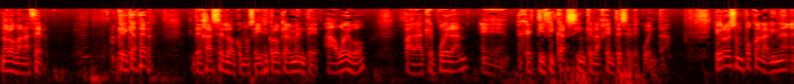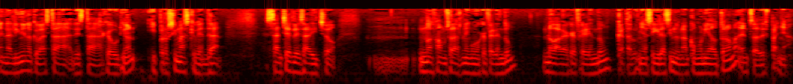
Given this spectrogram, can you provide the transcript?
No lo van a hacer. ¿Qué hay que hacer? Dejárselo, como se dice coloquialmente, a huevo para que puedan eh, rectificar sin que la gente se dé cuenta. Yo creo que es un poco en la línea en, la línea en lo que va esta, de esta reunión y próximas que vendrán. Sánchez les ha dicho, mm, no vamos a dar ningún referéndum, no va a haber referéndum, Cataluña seguirá siendo una comunidad autónoma dentro de España.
